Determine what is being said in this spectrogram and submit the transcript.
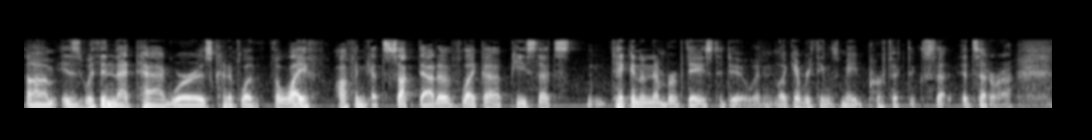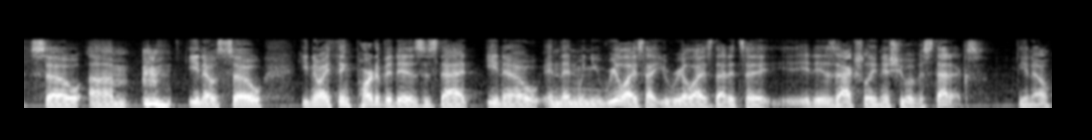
um, is within that tag, whereas kind of the life often gets sucked out of like a piece that's taken a number of days to do and like everything's made perfect, et cetera. So, um, you know, so, you know, I think part of it is, is that, you know, and then when you realize that, you realize that it's a, it is actually an issue of aesthetics you know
